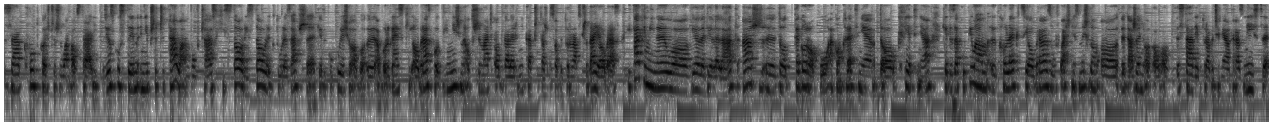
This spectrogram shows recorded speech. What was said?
Za krótko jeszcze żyłam w Australii. W związku z tym nie przeczytałam wówczas historii, story, które zawsze, kiedy kupuje się y, aborygański obraz, powinniśmy otrzymać od galernika, czy też osoby, która nam sprzedaje obraz. I tak minęło wiele, wiele lat, aż y, do tego roku, a konkretnie do kwietnia, kiedy zakupiłam y, kolekcję obrazów właśnie z myślą o wydarzeniu, o, o wystawie, która będzie miała teraz miejsce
